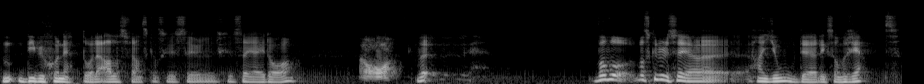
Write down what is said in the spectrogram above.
division 1 då, eller allsvenskan ska vi, säga idag. Ja. Va, vad, var- vad skulle du säga han gjorde liksom rätt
